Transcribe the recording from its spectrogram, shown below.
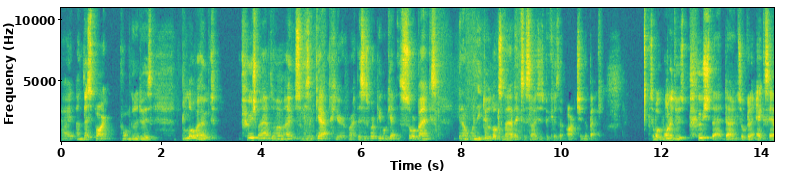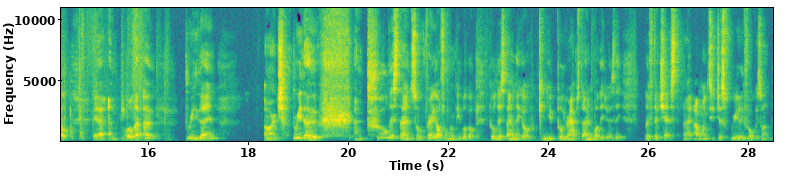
And this part, what I'm going to do is blow out push my abdomen out so there's a gap here, right? This is where people get sore backs, you know, when they do lots of ab exercises because they're arching the back. So what we want to do is push that down. So we're going to exhale, yeah, and blow that out, breathe in, arch, breathe out, and pull this down. So very often when people go, pull this down, they go, can you pull your abs down? What they do is they lift their chest. Right? I want to just really focus on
